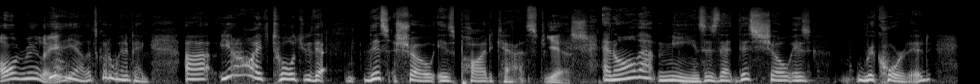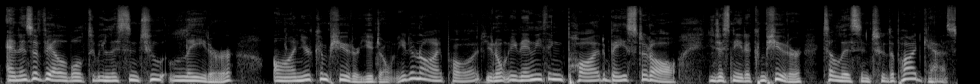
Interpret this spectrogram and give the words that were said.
Oh, really? Yeah, yeah. Let's go to Winnipeg. Uh, you know, I've told you that this show is podcast. Yes. And all that means is that this show is recorded and is available to be listened to later on your computer. You don't need an iPod. You don't need anything pod based at all. You just need a computer to listen to the podcast.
